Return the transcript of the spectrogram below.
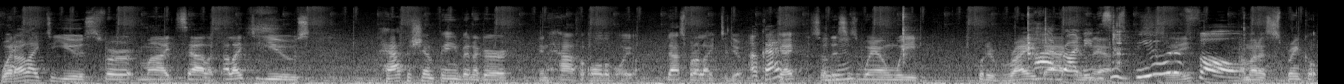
What I like to use for my salad, I like to use half a champagne vinegar and half of olive oil. That's what I like to do. Okay. Okay. So this mm-hmm. is when we put it right God, back Rodney, in there. this is See? beautiful. I'm gonna sprinkle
